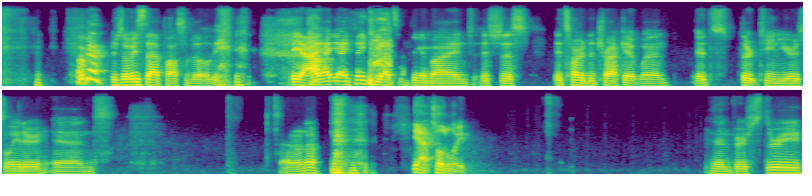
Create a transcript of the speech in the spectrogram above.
Okay. There's always that possibility. Yeah, I, I, I think he had something in mind. It's just it's hard to track it when it's 13 years later and I don't know. Yeah, totally. And then verse three,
